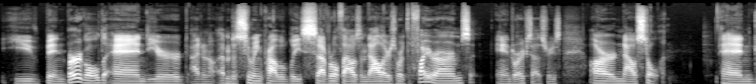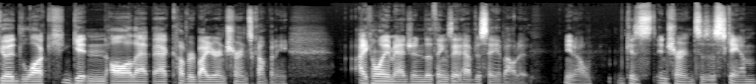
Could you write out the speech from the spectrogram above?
you've been burgled and you're, I don't know, I'm assuming probably several thousand dollars worth of firearms and or accessories are now stolen and good luck getting all that back covered by your insurance company. I can only imagine the things they'd have to say about it, you know, because insurance is a scam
